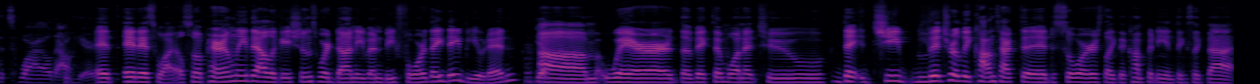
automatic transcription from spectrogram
it's wild out here. It it is wild. So apparently the allegations were done even before they debuted. Yep. Um, where the victim wanted to, they she literally contacted Source, like the company and things like that,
